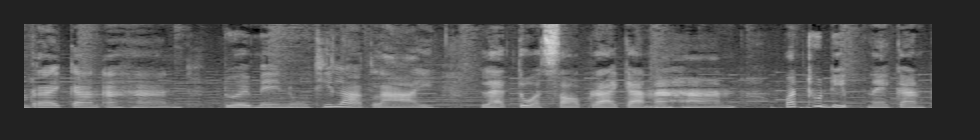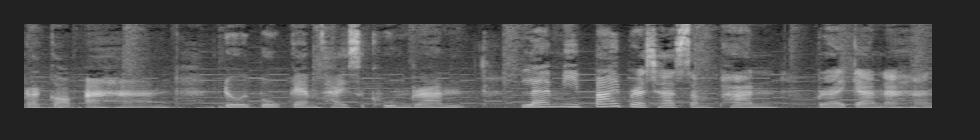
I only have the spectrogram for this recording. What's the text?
ำรายการอาหาร ด้วยเมนูที่หลากหลาย และตรวจสอบรายการอาหาร วัตถุดิบในการประกอบอาหาร โดยโปรแกรมไทยสคูลรันและมีป้ายประชาสัมพันธ์ รายการอาหาร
